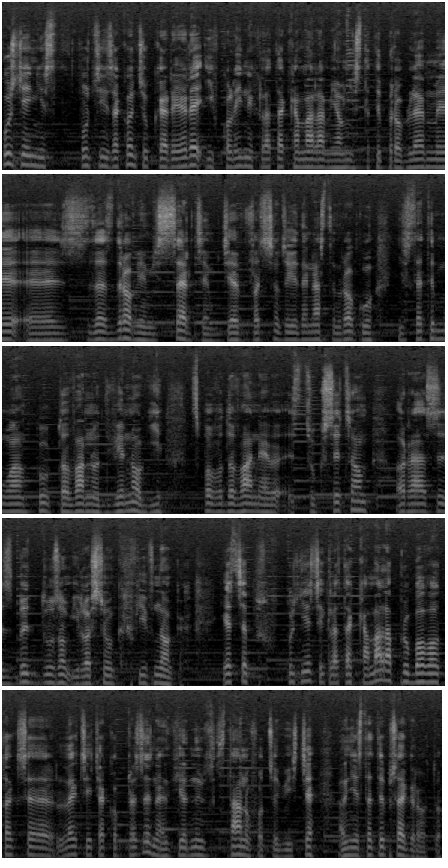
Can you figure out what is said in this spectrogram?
Później, nie, później zakończył karierę i w kolejnych latach Kamala miał niestety problemy e, ze zdrowiem i z sercem, gdzie w 2011 roku niestety mu amputowano dwie nogi spowodowane cukrzycą oraz zbyt dużą ilością krwi w nogach. Jeszcze w późniejszych latach Kamala próbował także lecieć jako prezydent w jednym z stanów oczywiście, ale niestety przegrał to.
